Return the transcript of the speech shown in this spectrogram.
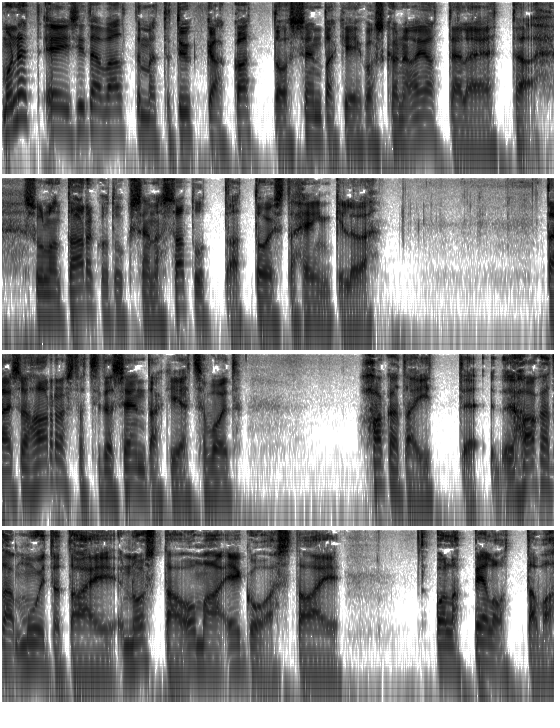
monet ei sitä välttämättä tykkää katsoa sen takia, koska ne ajattelee, että sulla on tarkoituksena satuttaa toista henkilöä. Tai sä harrastat sitä sen takia, että sä voit hakata itse, hakata muita tai nostaa omaa egoas tai olla pelottava.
